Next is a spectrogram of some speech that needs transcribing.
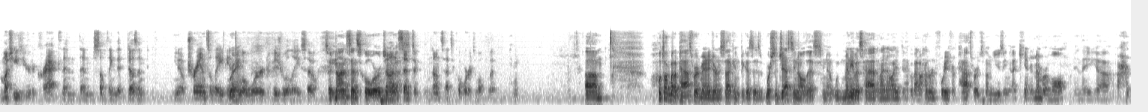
much easier to crack than, than something that doesn't, you know, translate into Right. a word visually. So So nonsensical words. are the best. nonsensical, nonsensical words. Well put. Um, we'll talk about a password manager in a second because as we're suggesting all this, you know, we, many of us have, and I know I have about 140 different passwords that I'm using. I can't remember them all, and they uh, are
